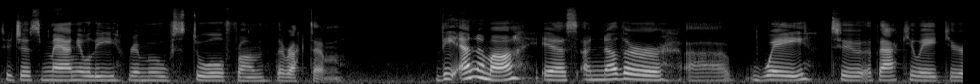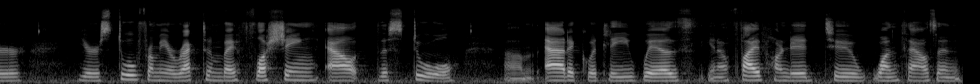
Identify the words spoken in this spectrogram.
to just manually remove stool from the rectum. The enema is another uh, way to evacuate your, your stool from your rectum by flushing out the stool um, adequately with you know, 500 to 1,000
